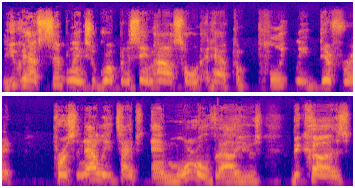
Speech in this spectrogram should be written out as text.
you can have siblings who grow up in the same household and have completely different personality types and moral values because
